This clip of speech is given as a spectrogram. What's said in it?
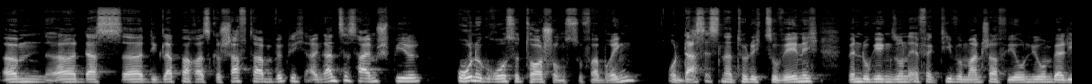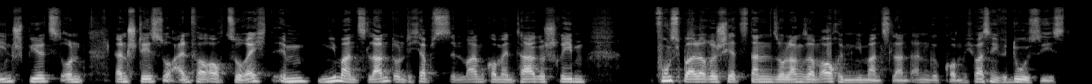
ähm, äh, dass äh, die Gladbacher es geschafft haben, wirklich ein ganzes Heimspiel ohne große Torchance zu verbringen. Und das ist natürlich zu wenig, wenn du gegen so eine effektive Mannschaft wie Union Berlin spielst. Und dann stehst du einfach auch zurecht im Niemandsland. Und ich habe es in meinem Kommentar geschrieben, fußballerisch jetzt dann so langsam auch im Niemandsland angekommen. Ich weiß nicht, wie du es siehst.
